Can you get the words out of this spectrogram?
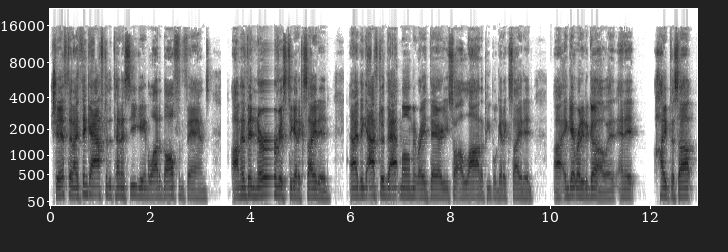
shift, and I think after the Tennessee game, a lot of Dolphin fans um, have been nervous to get excited. And I think after that moment right there, you saw a lot of people get excited uh, and get ready to go. And, and it hyped us up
